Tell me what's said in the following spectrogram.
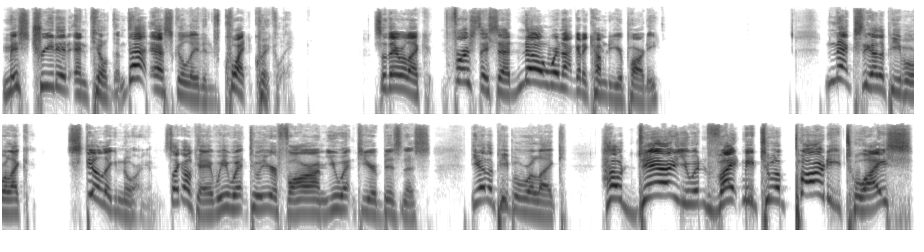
mistreated, and killed them. That escalated quite quickly. So they were like, first they said, no, we're not going to come to your party. Next, the other people were like, still ignoring him. It's like, okay, we went to your farm, you went to your business. The other people were like, How dare you invite me to a party twice?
